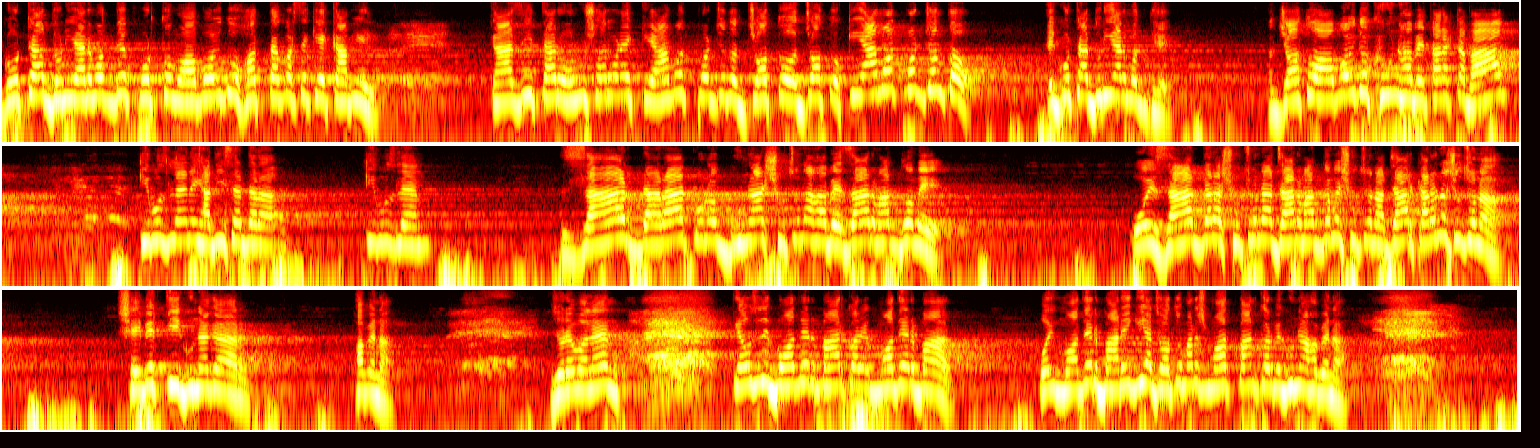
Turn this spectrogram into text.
গোটা দুনিয়ার মধ্যে প্রথম অবৈধ হত্যা করছে কে? কাবিল। কাজী তার অনুসরণে কেয়ামত পর্যন্ত যত যত, কেয়ামত পর্যন্ত এই গোটা দুনিয়ার মধ্যে যত অবৈধ খুন হবে, তার একটা ভাগ কি বুঝলেন এই হাদিসের দ্বারা? কি বুঝলেন? যার দ্বারা কোনো গুনার সূচনা হবে, যার মাধ্যমে? ওই যার দ্বারা সূচনা, যার মাধ্যমে সূচনা, যার কারণে সূচনা? সেই ব্যক্তি গুণাগার হবে না। জোরে বলেন। কেউ যদি মদের বার করে, মদের বার, ওই মদের বারে গিয়া যত মানুষ মদ পান করবে গুণা হবে না।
